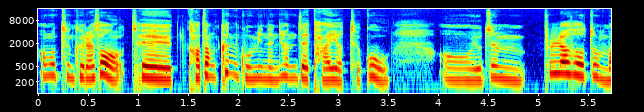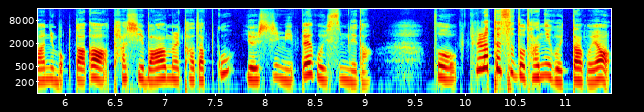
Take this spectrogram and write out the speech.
아무튼 그래서 제 가장 큰 고민은 현재 다이어트고 어, 요즘 풀려서 좀 많이 먹다가 다시 마음을 다잡고 열심히 빼고 있습니다. 저 필라테스도 다니고 있다고요.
